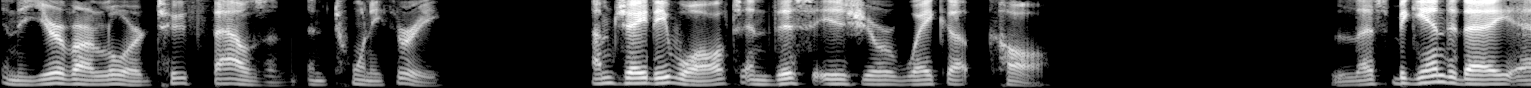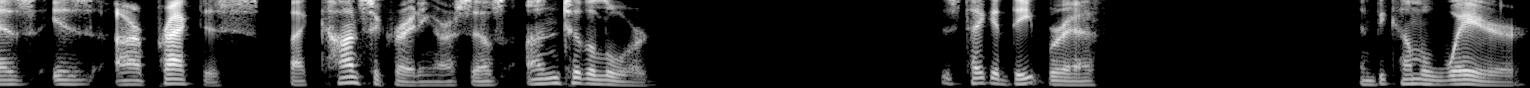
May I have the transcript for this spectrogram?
in the year of our Lord 2023. I'm JD Walt, and this is your wake up call. Let's begin today, as is our practice, by consecrating ourselves unto the Lord. Just take a deep breath and become aware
